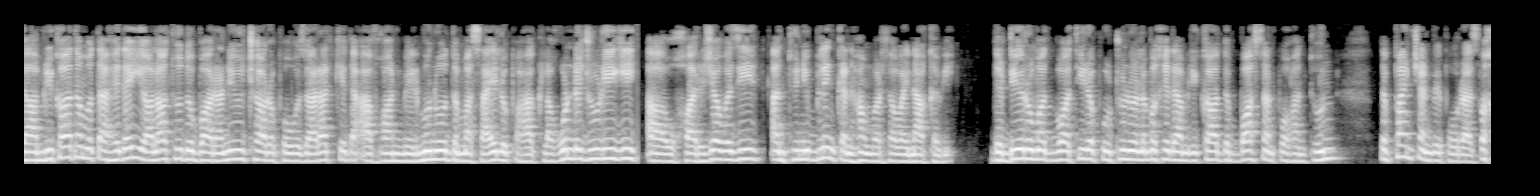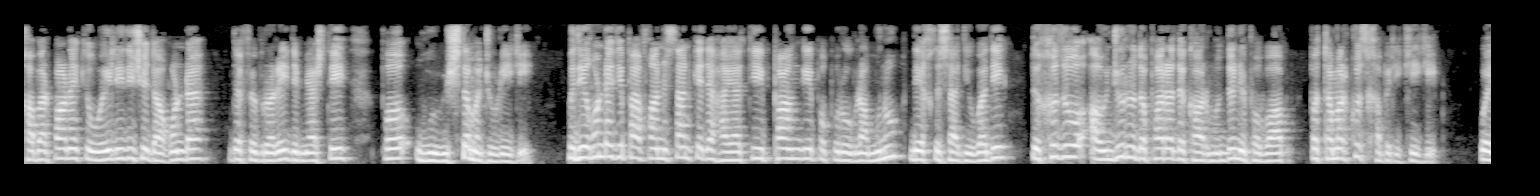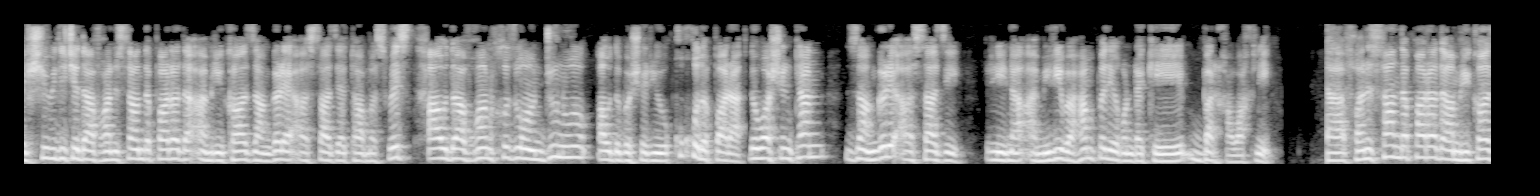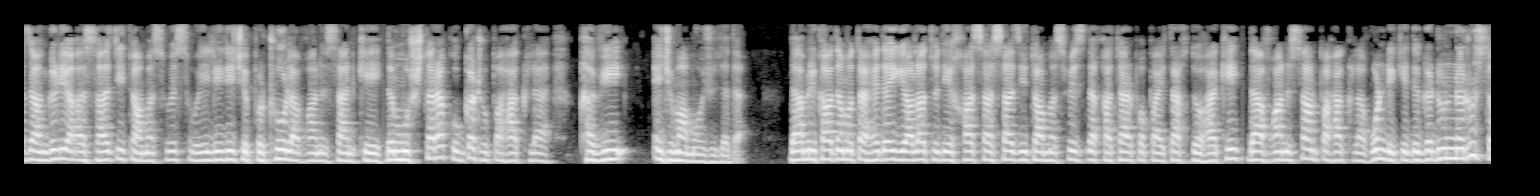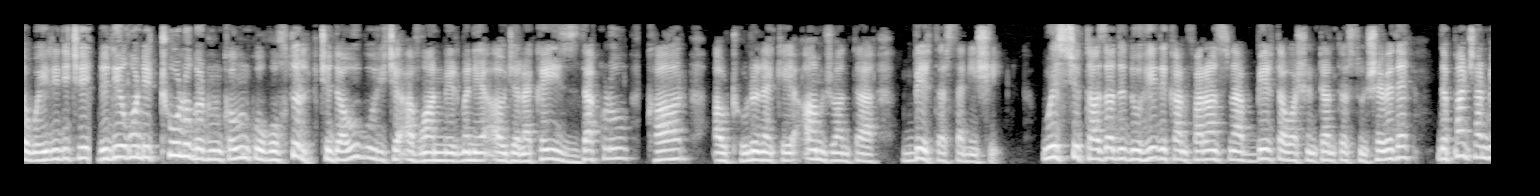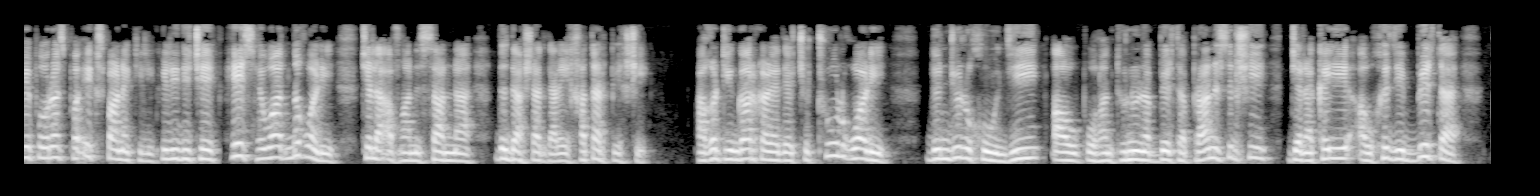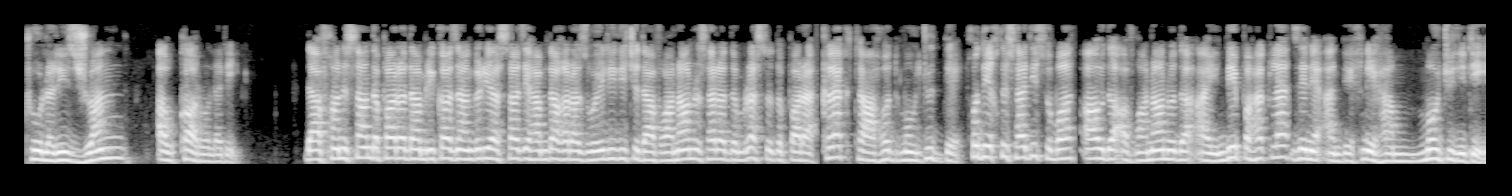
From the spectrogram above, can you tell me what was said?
د امریکا د متحده ایالاتو د بارنیو چارو په وزارت کې د افغان میرمنو د مسایلو په حق لغونډه جوړیږي او خارجه وزیر انټونی بلینکن هم ورته وینا کوي د ډیرو مطبوعاتي رپورټونو لمخې د امریکا د باستن پوهنتون د پنځشنبه په ورځ په خبرپاڼه کې ویلي دي چې دا غونډه د فبرورۍ د میاشتې په 28مه جوړیږي په دې غونډه کې په افغانستان کې د حیاتي پانګې په پروګرامونو د اقتصادي ودې د خزو او جنونو لپاره د کارموندنې په باب په تمرکز خبرې کیږي ویل شوې دي چې د افغانستان لپاره د امریکا ځانګړی استاد تامس وست او د افغان خزو او جنو او د بشري حقوقو لپاره د واشنگټن ځانګړي استاد رینا امیری به هم په دې غونډه کې برخه واخلي د افغانستان لپاره د امریکا ځانګړي اساسي تامس ویس ویلي دي چې په ټول افغانستان کې د مشترکو ګټو په حق له قوي اجماع موجوده ده د امریکا د متحده ایالاتو د خاص استازي تامس ویس د قطر په پایتخت دوحه کې د افغانستان په حق له غونډې کې د ګډون نه وروسته ویلي دي چې د دې غونډې ټولو ګډون کوونکو غوښتل چې دا وګوري چې افغان میرمنې او جنکۍ زده کړو کار او ټولنه کې عام ژوند ته بیرته ستنې شي ویس چې تازه د دوحې د کانفرنس نه بیرته واشنگټن ته ستون شوی دی د پنځشنبه په ورځ په ایکس پاڼه کې لیکلي دي چې هیڅ هواد نه غواړي چې له افغانستان نه د دهشتګرۍ خطر پیښ شي هغه ټینګار کړی دی چې ټول غواړي د نجونو ښوونځي او پوهنتونونه بیرته پرانیستل شي جنکۍ او خزي بیرته ټولنیز ژوند او کار ولري د افغانستان لپاره د امریکا ځانګړي استاد همدا غراز ویلي دي چې د افغانانو سره د مرستو لپاره کلک تعهد موجود دی خو د اقتصادي ثبات او د افغانانو د آینده په حق له ځینې اندېښنې هم موجود دي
